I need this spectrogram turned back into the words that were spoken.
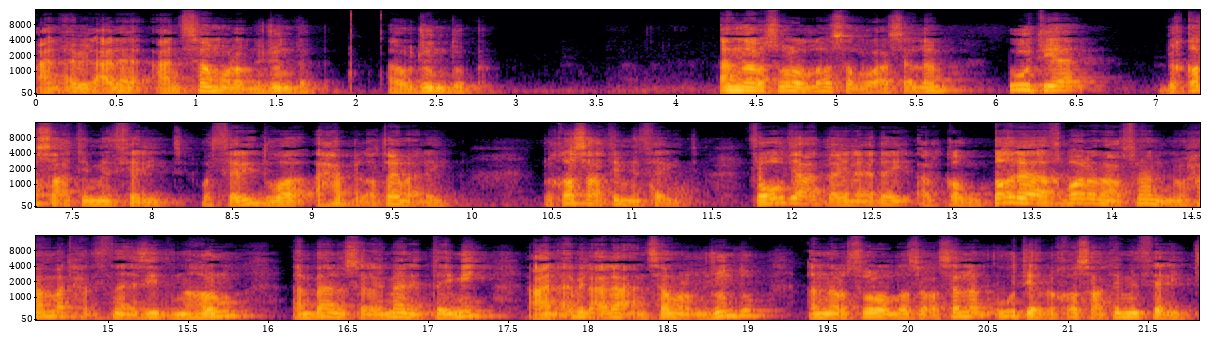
عن أبي العلاء عن سامر بن جندب أو جندب أن رسول الله صلى الله عليه وسلم أوتي بقصعة من ثريد والثريد هو أحب الأطعمة إليه بقصعة من ثريد. فوضعت بين يدي القوم. قال أخبرنا عثمان بن محمد حدثنا يزيد بن هارون أنبأنا سليمان التيمي عن أبي العلاء عن سامر بن جندب أن رسول الله صلى الله عليه وسلم أوتي بقصعة من ثريد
